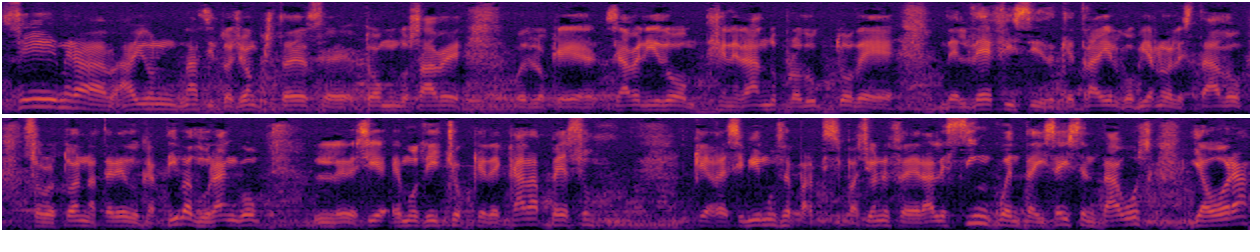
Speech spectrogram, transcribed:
Sí, mira, hay un- una situación que ustedes, eh, todo el mundo sabe, pues lo que se ha venido generando producto de, del déficit que trae el gobierno del Estado, sobre todo en materia educativa. Durango, le decía, hemos dicho que de cada peso que recibimos de participaciones federales, 56 centavos, y ahora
